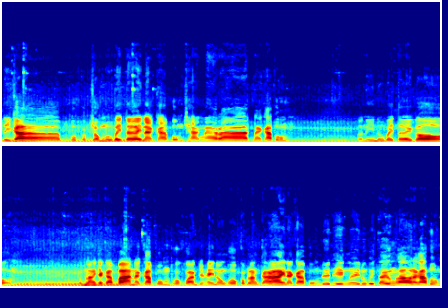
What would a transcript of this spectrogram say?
วัสดีครับพบกับช่องหนูใบเตยนะครับ ผมช้างน่ารักนะครับผม ตอนนี้หนูใบเตยก็กำลังจะกลับบ้านนะครับ ผมพอควานจะให้น้องออกกำลังกายนะครับ ผมเดินเองเลยหนูใบเตยของเรานะครับ ผม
